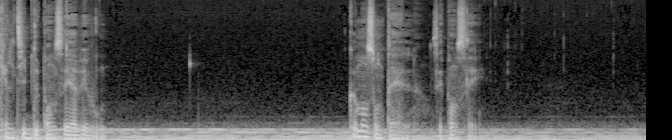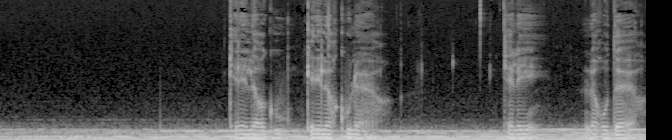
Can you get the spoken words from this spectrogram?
Quel type de pensée avez-vous? Comment sont-elles, ces pensées? Quel est leur goût? Quelle est leur couleur? Quelle est leur odeur?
